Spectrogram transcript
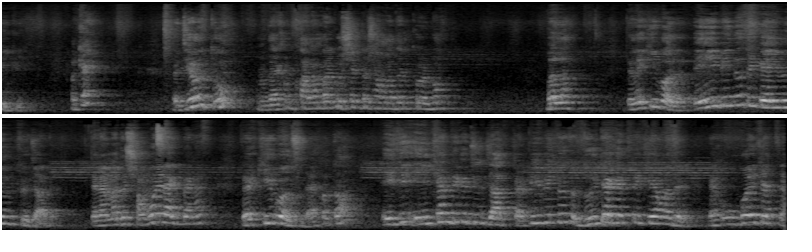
ডিগ্রি। ওকে? যেহেতু আমরা এখন খ নাম্বার কোশ্চেনটা সমাধান করব। বলো। তাহলে কি বলো? এই বিন্দু থেকে এই বিন্দুতে যাবে? তাহলে আমাদের সময় লাগবে না। তাহলে কি বলছে? দেখো তো, এই যে এইখান থেকে যে যাত্রা, পি বিন্দু তো দুইটা ক্ষেত্রে কি আমাদের? দেখো, উভয় ক্ষেত্রে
